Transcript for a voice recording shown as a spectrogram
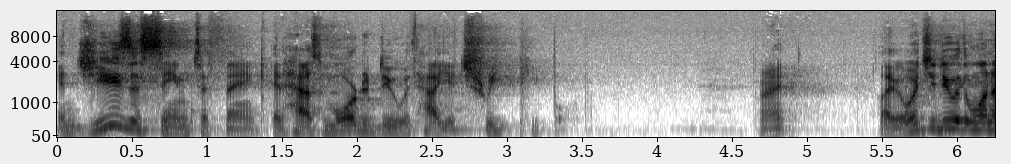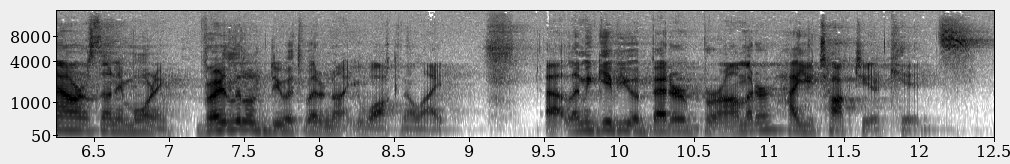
And Jesus seemed to think it has more to do with how you treat people, right? Like what you do with the one hour on Sunday morning, very little to do with whether or not you walk in the light. Uh, let me give you a better barometer how you talk to your kids.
